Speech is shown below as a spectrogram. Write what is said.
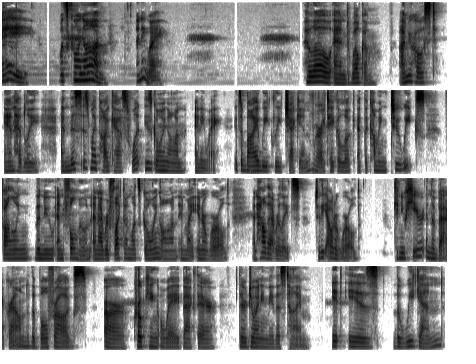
Hey, what's going on? Anyway. Hello and welcome. I'm your host, Anne Headley, and this is my podcast, What is Going On Anyway? It's a bi weekly check in where I take a look at the coming two weeks following the new and full moon, and I reflect on what's going on in my inner world and how that relates to the outer world. Can you hear in the background the bullfrogs are croaking away back there? They're joining me this time. It is the weekend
